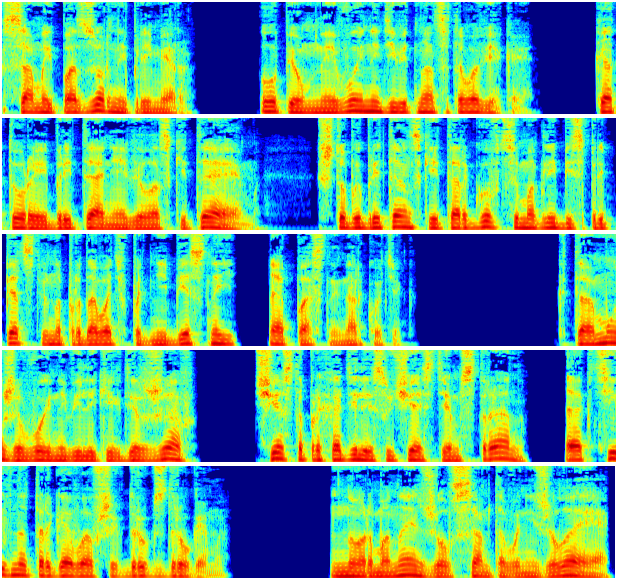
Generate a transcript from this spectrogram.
Самый позорный пример – опиумные войны XIX века, которые Британия вела с Китаем, чтобы британские торговцы могли беспрепятственно продавать в Поднебесной опасный наркотик. К тому же войны великих держав часто проходили с участием стран, активно торговавших друг с другом. Норман Энджел, сам того не желая,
